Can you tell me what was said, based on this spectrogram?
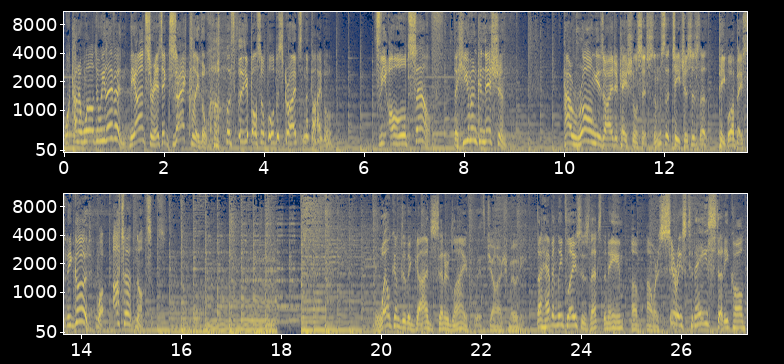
what kind of world do we live in? The answer is exactly the world that the Apostle Paul describes in the Bible. It's the old self, the human condition. How wrong is our educational systems that teaches us that people are basically good? What utter nonsense. Welcome to the God Centered Life with Josh Moody. The Heavenly Places, that's the name of our series. Today's study called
